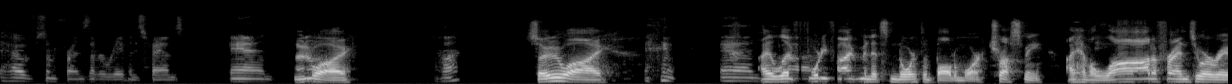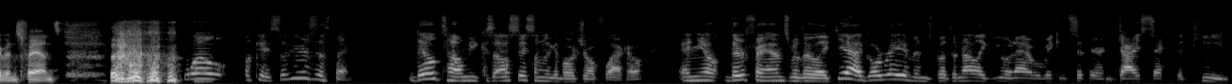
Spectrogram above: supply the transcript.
have some friends that are Ravens fans, and So do I. huh? So do I. and I live uh, 45 minutes north of Baltimore. Trust me, I have a lot of friends who are Ravens fans. Well, okay, so here's the thing. They'll tell me because I'll say something about Joe Flacco, and you know they're fans where they're like, "Yeah, go Ravens," but they're not like you and I where we can sit there and dissect the team.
